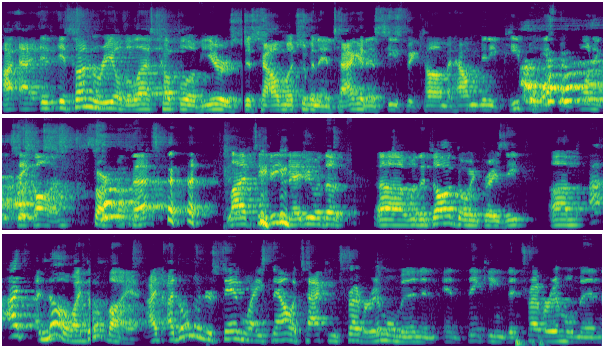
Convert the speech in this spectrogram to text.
I, I, it's unreal the last couple of years just how much of an antagonist he's become and how many people he's been wanting to take on. Sorry about that. Live TV, maybe with a uh, with a dog going crazy. Um, I, I, no, I don't buy it. I, I, don't understand why he's now attacking Trevor Immelman and, and, thinking that Trevor Immelman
